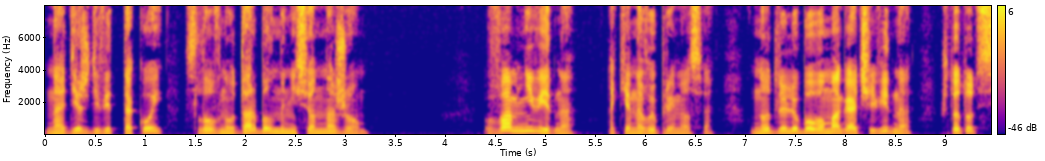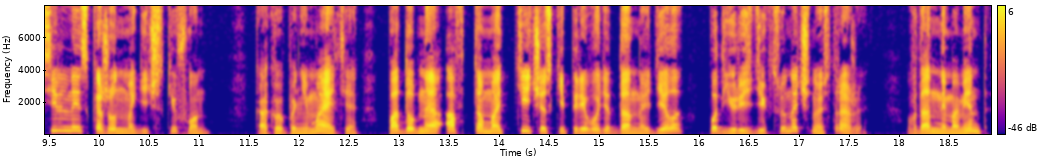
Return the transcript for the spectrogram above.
на одежде вид такой, словно удар был нанесен ножом. «Вам не видно», — Акена выпрямился, «но для любого мага очевидно, что тут сильно искажен магический фон. Как вы понимаете, подобное автоматически переводит данное дело под юрисдикцию ночной стражи. В данный момент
